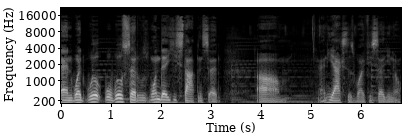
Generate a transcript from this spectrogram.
and what Will what Will said was one day he stopped and said, um, and he asked his wife. He said, you know,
